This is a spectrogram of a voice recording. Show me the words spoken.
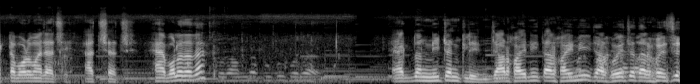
একটা বড় মাছ আছে। আচ্ছা আচ্ছা। হ্যাঁ বলো দাদা। একদম নিট অ্যান্ড ক্লিন যার হয়নি তার হয়নি যার হয়েছে তার হয়েছে।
